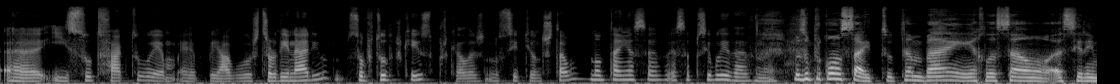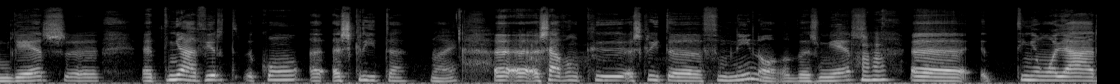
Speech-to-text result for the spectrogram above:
Uh, isso, de facto, é, é, é, algo extraordinário, sobretudo porque é isso, porque elas, no sítio onde estão, não têm essa, essa possibilidade. É? Mas o preconceito também em relação a serem mulheres uh, uh, tinha a ver com a, a escrita. Não é? achavam que a escrita feminina das mulheres uhum tinha um olhar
